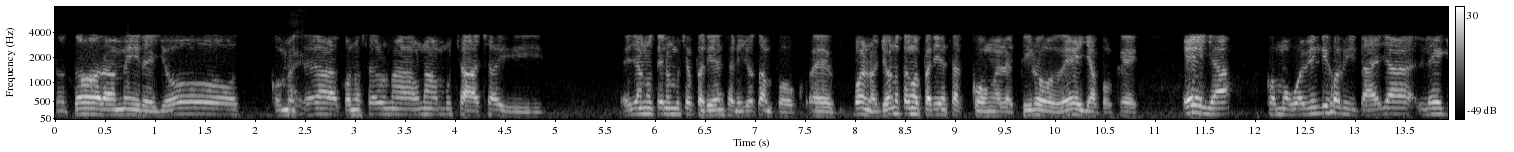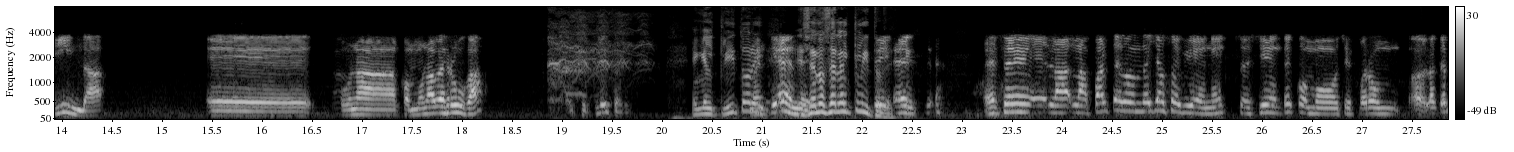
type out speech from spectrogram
Doctora, mire, yo comencé a conocer una, una muchacha y ella no tiene mucha experiencia, ni yo tampoco. Eh, bueno, yo no tengo experiencia con el estilo de ella, porque ella, como Webin dijo ahorita, ella le guinda eh, una como una verruga en su clítoris. En el ¿Me clítoris. entiendes? Ese no será el clítoris. Sí, es- ese, la, la parte donde ella se viene se siente como si fuera un uh, like a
